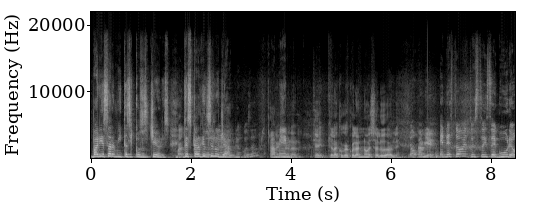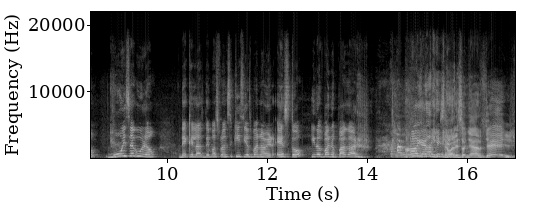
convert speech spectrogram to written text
varias armitas y cosas chéveres. Vale. Descárguenselo ¿Puedo ya. una cosa? Que, que la Coca-Cola no es saludable. No. También. En este momento estoy seguro, muy seguro, de que las demás franquicias van a ver esto y nos van a pagar. Oigan, Se vale soñar. ¡Yay!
